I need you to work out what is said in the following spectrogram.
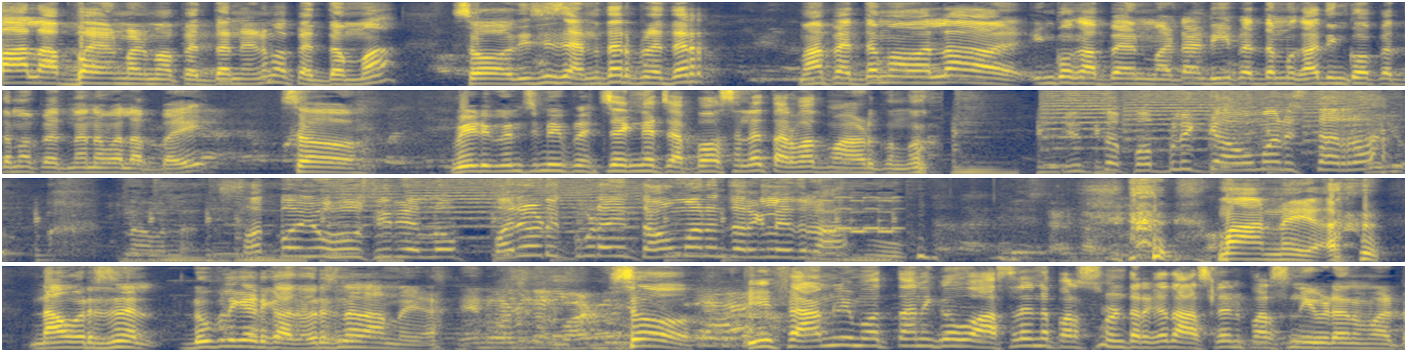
వాళ్ళ అబ్బాయి అనమాట మా పెద్దన్నాడు మా పెద్దమ్మ. So this is another brother మా పెద్దమ్మ వాళ్ళ ఇంకొక అబ్బాయి అనమాట అంటే ఈ పెద్దమ్మ కాదు ఇంకో పెద్దమ్మ పెద్దన్న వాళ్ళ అబ్బాయి. సో వీడి గురించి మీకు ప్రత్యేకంగా చెప్పవసరం లేదు తర్వాత మాట్లాడుకుందాం. ఇంత పబ్లిక్గా అవమానిస్తారా? పద్మవ్యూహం సీరియల్లో పర్యటకు కూడా ఇంత అవమానం జరగలేదురా. మా అన్నయ్య నా ఒరిజినల్ డూప్లికేట్ కాదు ఒరిజినల్ అన్నయ్య. సో ఈ ఫ్యామిలీ మొత్తానికి ఓ అసలైన పర్సన్ ఉంటారు కదా అసలైన పర్సన్ ఈవిడనమాట.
